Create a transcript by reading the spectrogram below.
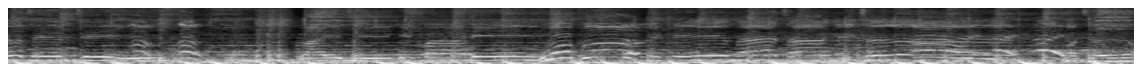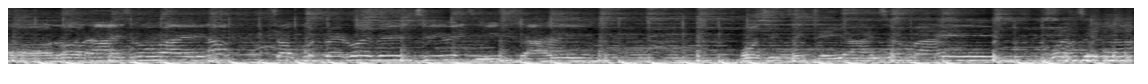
เธอเต็มที่ใครที่คิดว่าดีว่เอนล็กนี้แม้ทางให้เธอก็เธอออรอได้เท่าไเจ้าคนไรวยเป็นชีวิตที่ใจพอสิ่งเด็กจะยายใช่ไหมวันสร็จแล้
